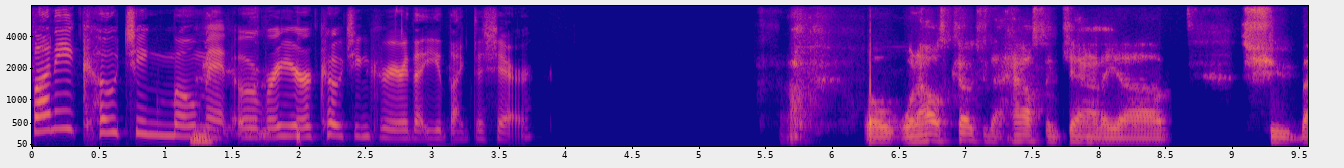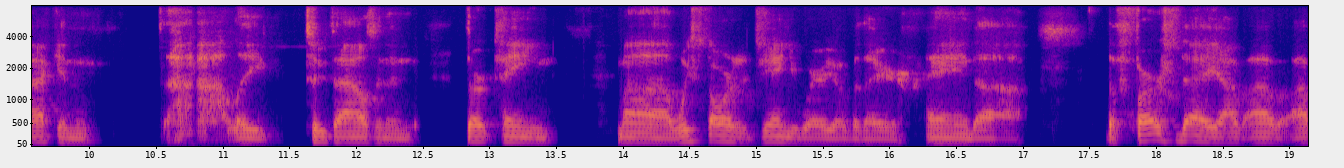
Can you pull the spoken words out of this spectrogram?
funny coaching moment over your coaching career that you'd like to share? Well, when I was coaching at Houston County, uh, shoot, back in uh, late 2013, my we started in January over there, and uh, the first day I, I, I,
